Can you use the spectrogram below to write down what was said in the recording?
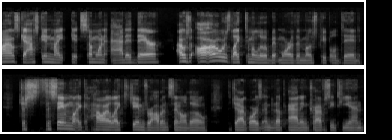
Myles Gaskin might get someone added there. I was I always liked him a little bit more than most people did. Just the same like how I liked James Robinson, although the Jaguars ended up adding Travis Etienne.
